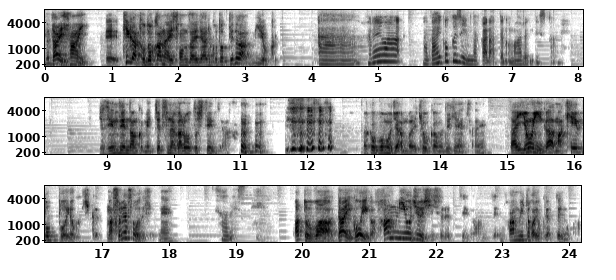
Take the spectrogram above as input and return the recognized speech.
ね。第3位、えー手が届かない存在であることっていうのが魅力。ああ、それは、まあ、外国人だからってのもあるんですかね。いや全然なんかめっちゃ繋がろうとしてんじゃん。あ ここもじゃああんまり共感はできないですかね。第4位が、まあ、K-POP をよく聞く。まあそれはそうですよね。そうですね。あとは第5位がファンミを重視するっていうのがあって、ファンミとかよくやってるのかな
